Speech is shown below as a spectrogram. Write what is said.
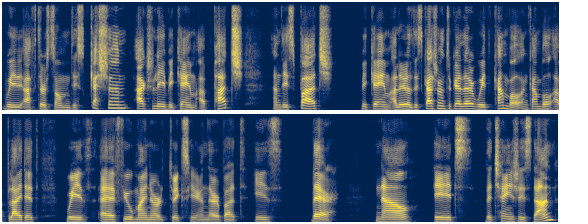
we, after some discussion, actually became a patch. And this patch became a little discussion together with Campbell, and Campbell applied it with a few minor tweaks here and there, but is there. Now it's the change is done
